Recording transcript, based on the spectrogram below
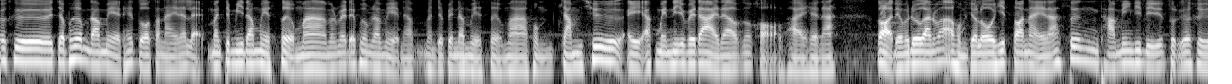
ก็คือจะเพิ่มดาเมจให้ตัวสไนนั่นแหละ มันจะมีดาเมจเสริมมา มันไม่ได้เพิ่มดาเมจนะครับ มันจะเป็นดาเมจเสริมมา ผมจำชื่อไออักเมนนี้ไม่ได้นะครับ ต้องขออภัยนะก็เดี๋ยวมาดูกันว่าผมจะโลฮิตตอนไหนนะ ซึ่งทามมิ่งที่ดีที่สุดก็คือ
